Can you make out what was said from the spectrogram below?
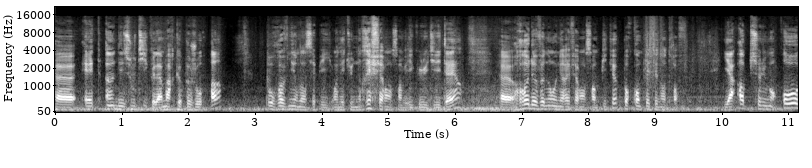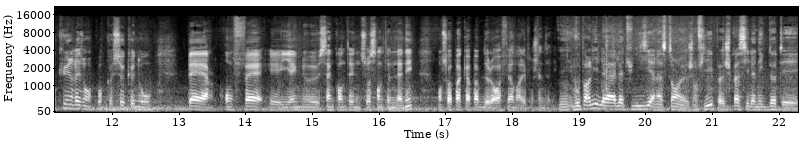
hein, est un des outils que la marque Peugeot a pour revenir dans ces pays. On est une référence en véhicule utilitaire. redevenons une référence en pick-up pour compléter notre offre. Il n'y a absolument aucune raison pour que ce que nos pères ont fait il y a une cinquantaine, une soixantaine d'années, on ne soit pas capable de le refaire dans les prochaines années. Vous parliez de la, Tunisie à l'instant, euh, Jean-Philippe. Je ne sais pas si l'anecdote est,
